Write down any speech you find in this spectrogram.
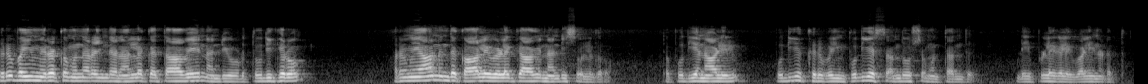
கிருபையும் இரக்கமும் நிறைந்த நல்ல கத்தாவே நன்றியோடு துதிக்கிறோம். அருமையான இந்த காலை விளக்காக நன்றி சொல்கிறோம் இந்த புதிய நாளிலும் புதிய கிருபையும் புதிய சந்தோஷமும் தந்து உடைய பிள்ளைகளை வழிநடத்தும்.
